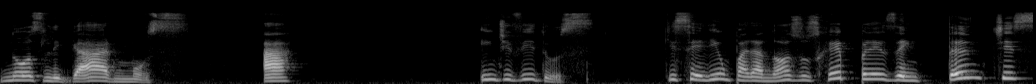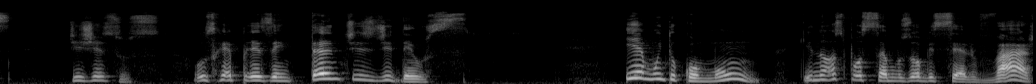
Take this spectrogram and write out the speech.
nos ligarmos a indivíduos que seriam para nós os representantes de Jesus, os representantes de Deus. E é muito comum que nós possamos observar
